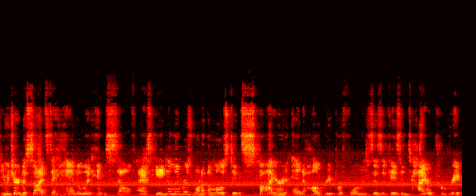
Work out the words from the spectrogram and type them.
Future decides to handle it himself as he delivers one of the most inspired and hungry performances of his entire career.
